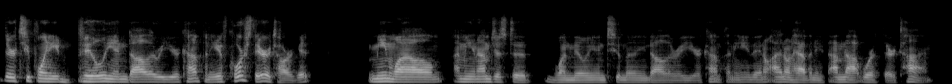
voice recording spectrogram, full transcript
they're a 2.8 billion dollar a year company. Of course, they're a target. Meanwhile, I mean, I'm just a one million, two million dollar a year company. They don't, I don't have anything. I'm not worth their time.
